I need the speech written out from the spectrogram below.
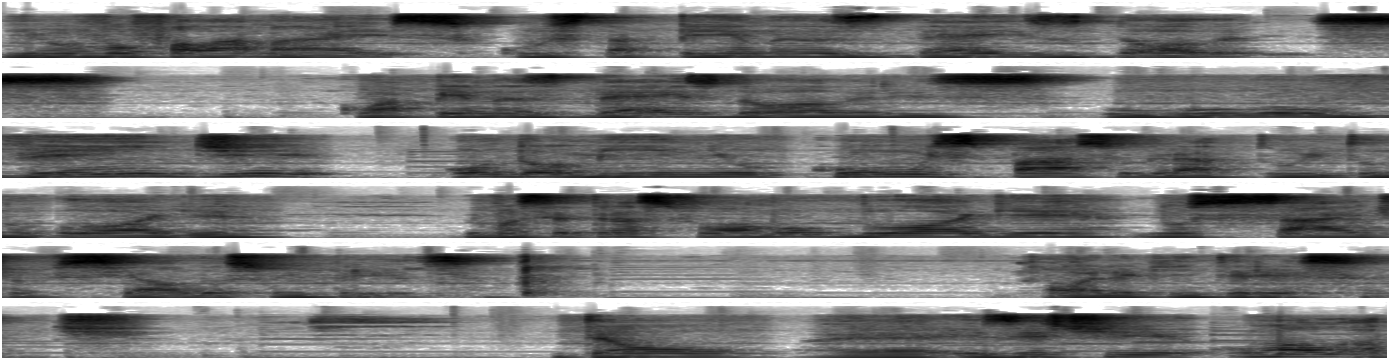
E eu vou falar mais: custa apenas 10 dólares. Com apenas 10 dólares, o Google vende o domínio com um espaço gratuito no Blogger e você transforma o Blogger no site oficial da sua empresa. Olha que interessante. Então, é, existe uma.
